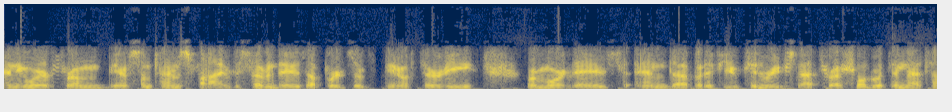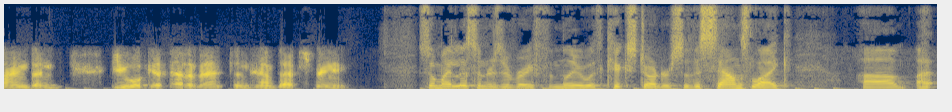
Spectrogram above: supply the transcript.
anywhere from you know sometimes five to seven days, upwards of you know thirty or more days. And uh, but if you can reach that threshold within that time, then you will get that event and have that screening. So my listeners are very familiar with Kickstarter. So this sounds like um, a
